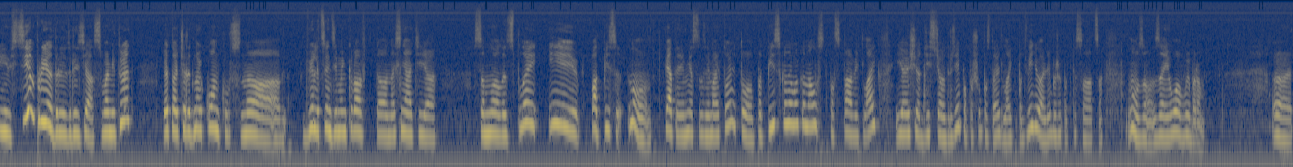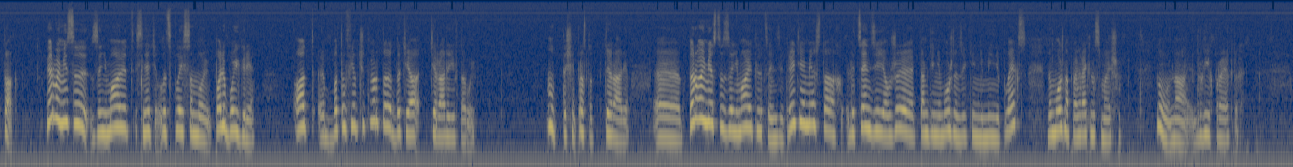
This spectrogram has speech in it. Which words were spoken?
И всем привет, дорогие друзья, с вами Тед. Это очередной конкурс на две лицензии Майнкрафта на снятие со мной летсплей. И подпис... ну, пятое место занимает то, то подписка на мой канал, поставить лайк. И я еще 10 друзей попрошу поставить лайк под видео, либо же подписаться. Ну, за, за его выбором. Э, так. Первое место занимает снять летсплей со мной по любой игре. От э, Battlefield 4 до Террарии 2. Ну, точнее, просто Террария. Э, второе место занимает лицензии. Третье место лицензия уже там, где не можно зайти на мини-плекс, но можно поиграть на смеше. Ну, на других проектах.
